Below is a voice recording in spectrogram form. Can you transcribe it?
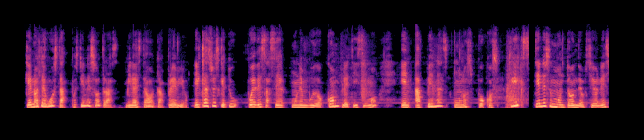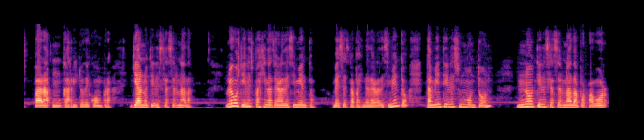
¿Que no te gusta? Pues tienes otras. Mira esta otra, previo. El caso es que tú puedes hacer un embudo completísimo en apenas unos pocos clics. Tienes un montón de opciones para un carrito de compra. Ya no tienes que hacer nada. Luego tienes páginas de agradecimiento. ¿Ves esta página de agradecimiento? También tienes un montón. No tienes que hacer nada, por favor,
